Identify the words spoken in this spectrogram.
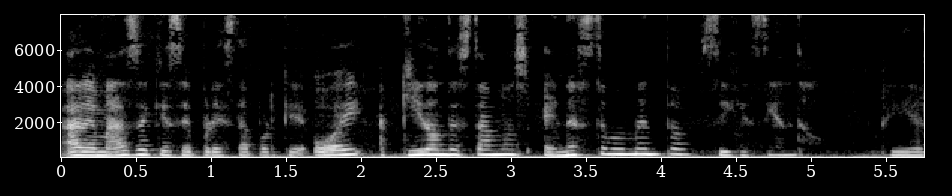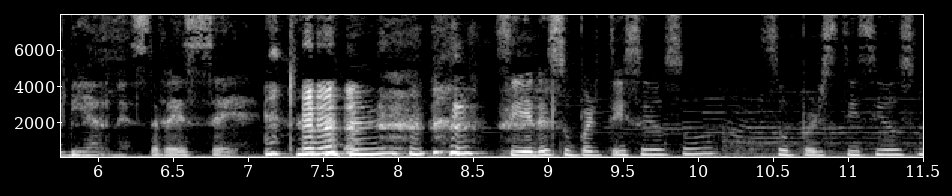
Además de que se presta porque hoy, aquí donde estamos, en este momento, sigue siendo Viernes 13. Si eres supersticioso, supersticioso,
